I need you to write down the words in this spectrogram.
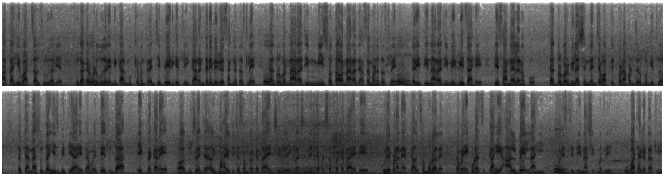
आता ही वाटचाल सुरू झाली आहे. सुधाकर बडगुजर यांनी काल मुख्यमंत्र्यांची भेट घेतली कारण जरी वेगळं सांगत असले त्याचबरोबर नाराजी मी स्वतःवर नाराज आहे असं म्हणत असले तरी ती नाराजी वेगळीच आहे हे सांगायला नको. त्याचबरोबर विलास शिंदेच्या बाबतीत पण आपण जर बघितलं तर त्यांना सुद्धा हीच भीती आहे. त्यामुळे ते सुद्धा एक प्रकारे दुसऱ्यांच्या महायुतीच्या संपर्कात आहेत एकनाथ शिंदेच्या पण संपर्कात आहेत. हे खुलेपणाने काल समोर आलंय. त्यामुळे एकूणच काही आलबेल नाही परिस्थिती नाशिकमधली उभाठा गटातली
